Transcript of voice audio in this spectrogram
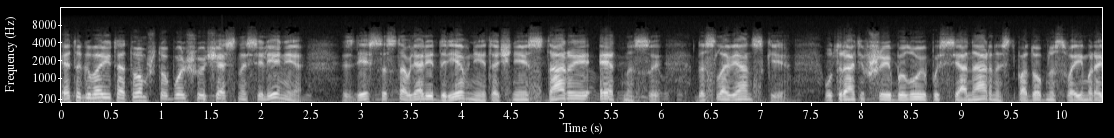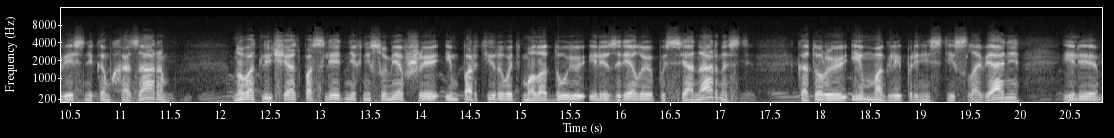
Это говорит о том, что большую часть населения здесь составляли древние, точнее старые этносы, дославянские, утратившие былую пассионарность, подобно своим ровесникам-хазарам, но в отличие от последних, не сумевшие импортировать молодую или зрелую пассионарность, которую им могли принести славяне или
